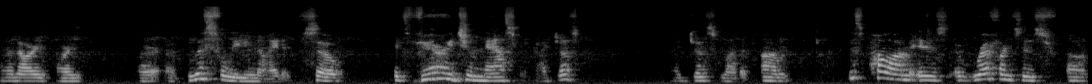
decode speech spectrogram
and are, are, are blissfully united. So it's very gymnastic. I just, I just love it. Um, this poem is references um,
